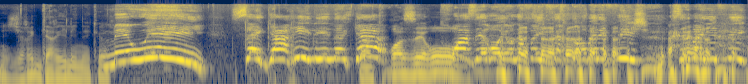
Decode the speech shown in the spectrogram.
Je dirais Gary Lineker. Mais oui C'est Gary Lineker 3-0. 3-0 et on a failli faire tomber les fiches C'est magnifique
